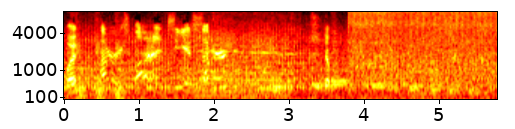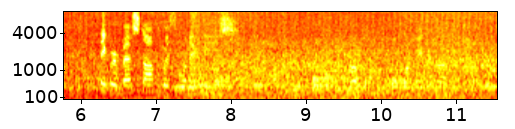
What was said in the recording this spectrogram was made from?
What? I'm gonna respawn and see you, sucker. Yep. I think we're best off with one of these. Oh, or maybe not.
